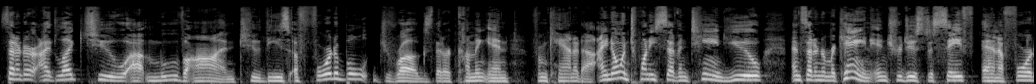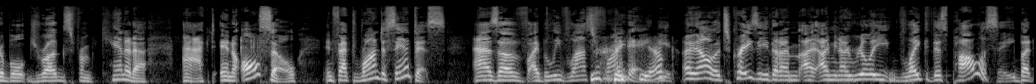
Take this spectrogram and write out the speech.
Senator, I'd like to uh, move on to these affordable drugs that are coming in from Canada. I know in 2017, you and Senator McCain introduced a Safe and Affordable Drugs from Canada Act. And also, in fact, Ron DeSantis as of I believe last Friday. yep. I know it's crazy that I'm. I, I, mean, I really like this policy, but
